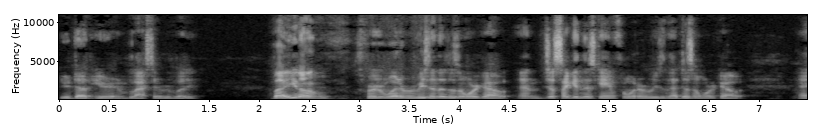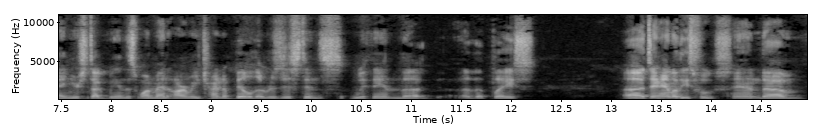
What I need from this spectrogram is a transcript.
you're done here, and blast everybody. But you know, for whatever reason that doesn't work out, and just like in this game, for whatever reason that doesn't work out and you're stuck being this one man army trying to build a resistance within the uh, the place uh, to handle these fools. And um,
